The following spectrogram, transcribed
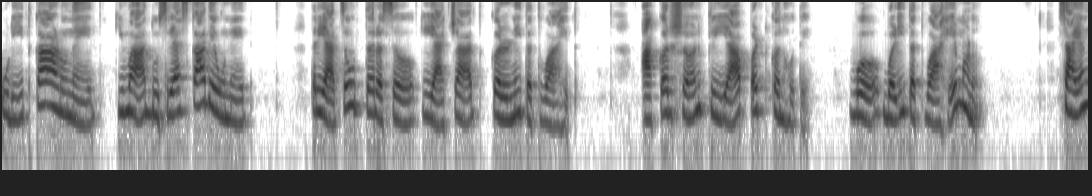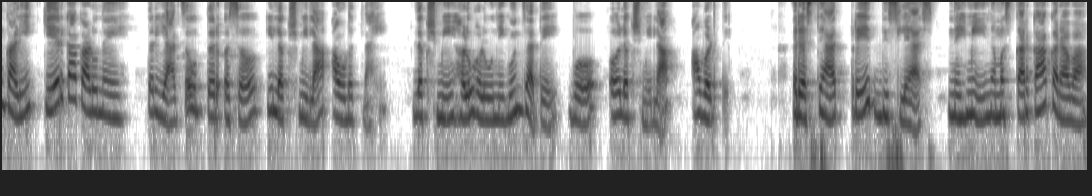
उडीद का आणू नयेत किंवा दुसऱ्यास का देऊ नयेत? तर याचं उत्तर असं की याच्यात करणी तत्व आहेत. आकर्षण क्रिया पटकन होते व बळी तत्व आहे म्हणून. सायंकाळी केर का काढू नये? तर याचं उत्तर असं की लक्ष्मीला आवडत नाही. लक्ष्मी हळूहळू निघून जाते व अलक्ष्मीला आवडते. रस्त्यात प्रेत दिसल्यास नेहमी नमस्कार का करावा?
